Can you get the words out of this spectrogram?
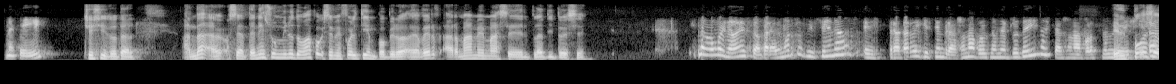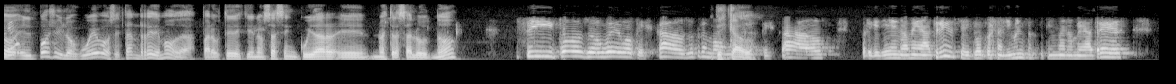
¿Me seguís? Sí, sí, total. Anda, o sea, tenés un minuto más porque se me fue el tiempo, pero a ver, armame más el platito ese. No, bueno, eso, para almuerzos y cenas es tratar de que siempre haya una porción de proteínas, que haya una porción de el pollo El pollo y los huevos están re de moda para ustedes que nos hacen cuidar eh, nuestra salud, ¿no? Sí, pollo, huevo, pescado, yo promuevo pescado. los pescados, porque tienen omega 3 y hay pocos alimentos que tengan omega 3.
